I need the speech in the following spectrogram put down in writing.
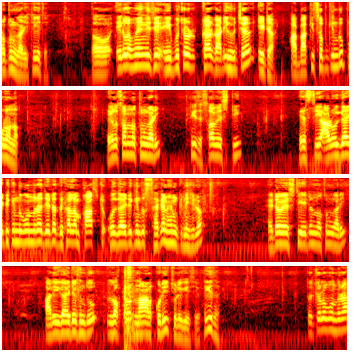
নতুন গাড়ি, ঠিক আছে। তো এগুলো হয়ে গেছে, এই বছরকার গাড়ি হচ্ছে এটা, আর বাকি সব কিন্তু পুরনো। এগুলো সব নতুন গাড়ি, ঠিক আছে, সব এসটি এসটি আর ওই গাড়িটি কিন্তু বন্ধুরা যেটা দেখালাম ফার্স্ট ওই গাড়িটি কিন্তু সেকেন্ড হ্যান্ড কিনেছিল। এটাও এসটি এটা নতুন গাড়ি। আর এই গাড়িটা কিন্তু লক না করেই চলে গেছে, ঠিক আছে? তো চলো বন্ধুরা,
